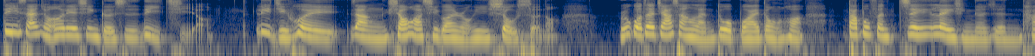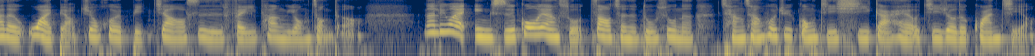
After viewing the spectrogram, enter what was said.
第三种恶劣性格是痢疾哦，痢疾会让消化器官容易受损哦。如果再加上懒惰不爱动的话，大部分这一类型的人，他的外表就会比较是肥胖臃肿的哦。那另外饮食过量所造成的毒素呢，常常会去攻击膝盖还有肌肉的关节哦，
